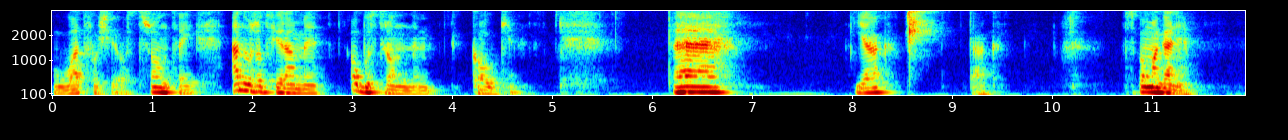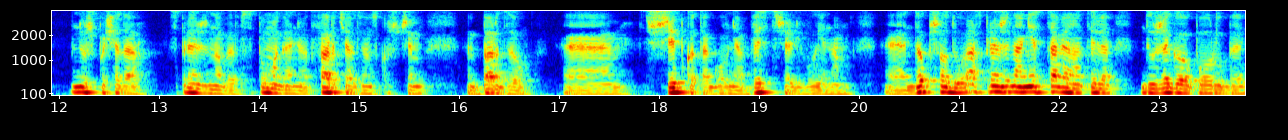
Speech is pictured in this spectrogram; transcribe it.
łatwo się ostrzącej, a nóż otwieramy obustronnym kołkiem. E, jak? Tak. Wspomaganie. Nóż posiada sprężynowe wspomaganie otwarcia, w związku z czym bardzo szybko ta głownia wystrzeliwuje nam e, do przodu, a sprężyna nie stawia na tyle dużego oporu, by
